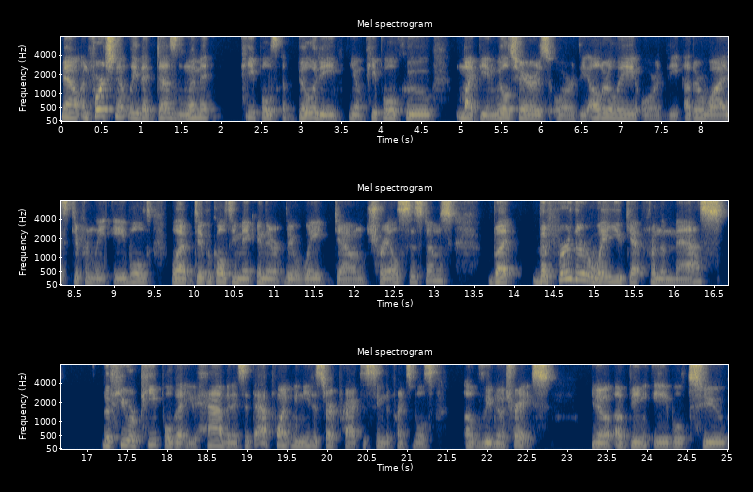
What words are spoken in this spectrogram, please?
Now unfortunately that does limit people's ability you know people who might be in wheelchairs or the elderly or the otherwise differently abled will have difficulty making their, their way down trail systems. But the further away you get from the mass the fewer people that you have. And it's at that point we need to start practicing the principles of leave no trace you know, of being able to,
